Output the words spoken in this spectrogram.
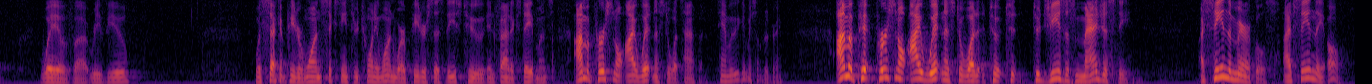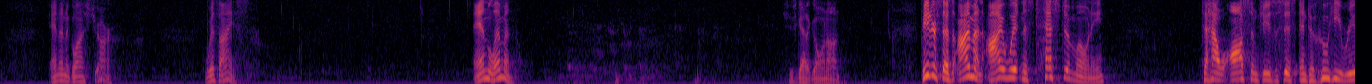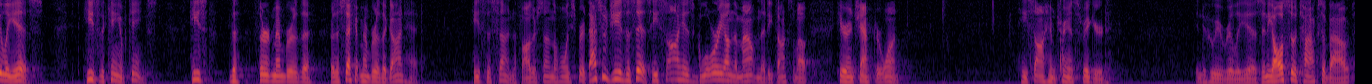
way of uh, review, was 2 Peter 1 16 through 21, where Peter says these two emphatic statements. I'm a personal eyewitness to what's happened. Tam, will you give me something to drink? I'm a personal eyewitness to, what, to, to, to Jesus' majesty. I've seen the miracles. I've seen the, oh, and in a glass jar with ice and lemon. She's got it going on. Peter says, I'm an eyewitness testimony to how awesome Jesus is and to who he really is. He's the King of Kings. He's the third member of the, or the second member of the Godhead. He's the Son, the Father, Son, the Holy Spirit. That's who Jesus is. He saw his glory on the mountain that he talks about here in chapter 1. He saw him transfigured into who he really is. And he also talks about,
